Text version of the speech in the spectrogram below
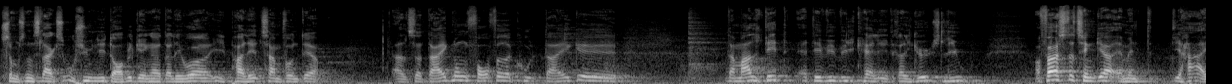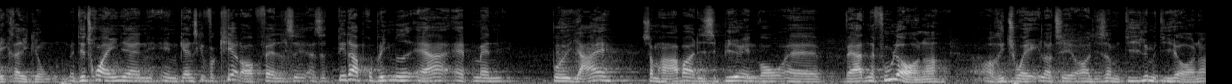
som sådan en slags usynlige dobbeltgængere, der lever i et parallelt samfund der. Altså, der er ikke nogen forfædrekult, der er ikke... Øh, der er meget lidt af det, vi vil kalde et religiøst liv. Og først så tænkte jeg, at de har ikke religion. Men det tror jeg egentlig er en, en ganske forkert opfattelse. Altså det, der er problemet, er, at man, både jeg, som har arbejdet i Sibirien, hvor øh, verden er fuld af ånder og ritualer til at ligesom dele med de her ånder,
